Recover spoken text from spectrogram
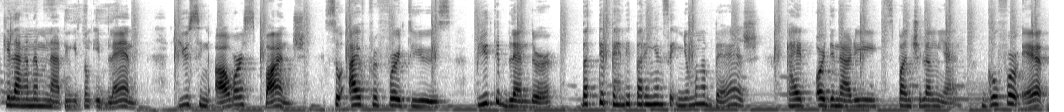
kailangan naman natin itong i-blend using our sponge. So I prefer to use beauty blender but depende pa rin yan sa inyong mga besh. Kahit ordinary sponge lang yan, go for it.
